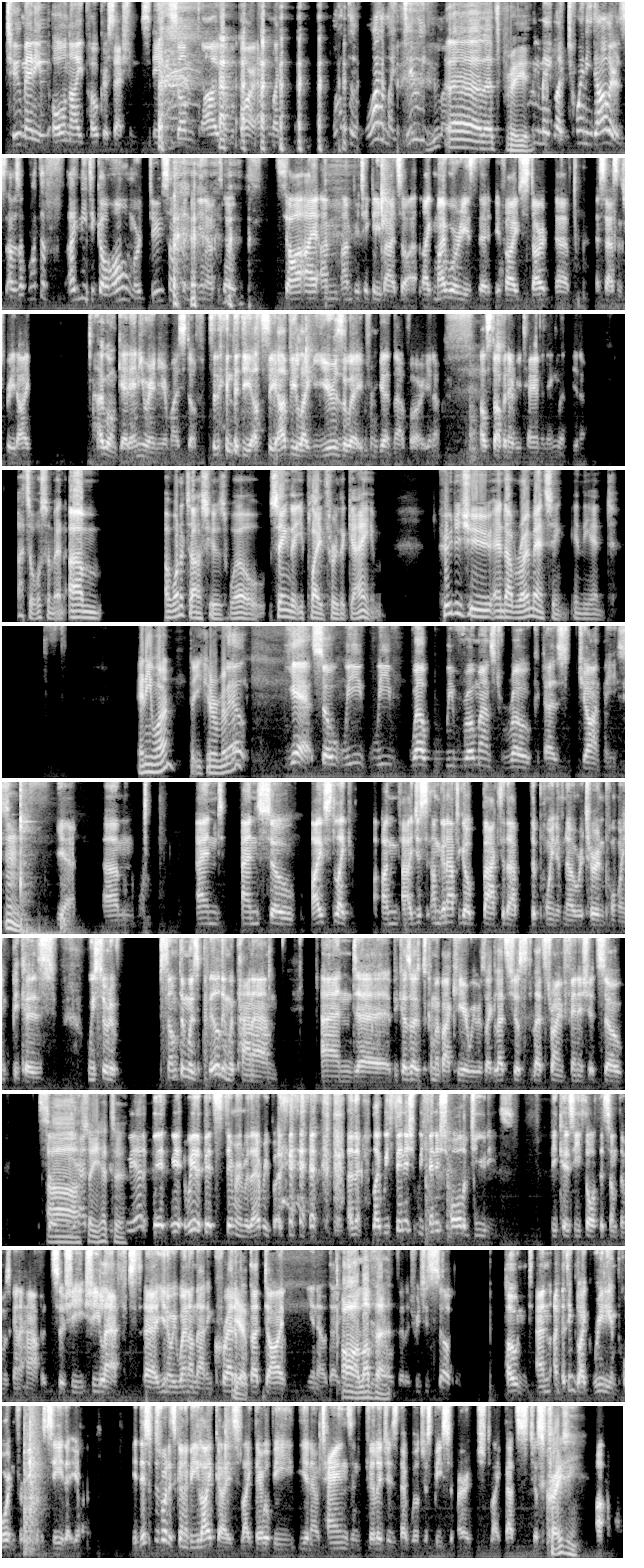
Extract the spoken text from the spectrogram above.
too many all night poker sessions in some dive of a bar. And I'm like, what the? What am I doing? Like, Ah, that's pretty. we made like twenty dollars. I was like, what the? F- I need to go home or do something, you know. So, so I, I'm I'm particularly bad. So like my worry is that if I start uh, Assassin's Creed, I I won't get anywhere near my stuff. So in the DLC, I'll be like years away from getting that far. You know, I'll stop in every town in England. You know. That's awesome, man. Um, I wanted to ask you as well, seeing that you played through the game, who did you end up romancing in the end? Anyone that you can remember? Well, yeah. So we we well we romanced Rogue as Johnny. sort Mm. Yeah. Um, and and so I've like I'm I just I'm gonna have to go back to that the point of no return point because we sort of something was building with Panam. And uh, because I was coming back here, we was like, let's just let's try and finish it. So, so Ah, had- so you had to. we had a bit we, we had a bit simmering with everybody and then like we finished we finished all of judy's because he thought that something was going to happen so she she left uh, you know we went on that incredible Yeah. that dive you know that Oh, I love that. village which is so potent and i think like really important for people to see that you're this is what it's going to be like, guys. Like there will be, you know, towns and villages that will just be submerged. Like that's just it's crazy.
